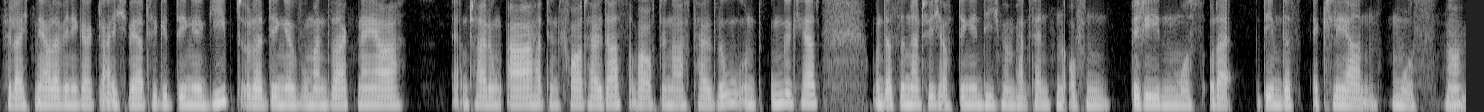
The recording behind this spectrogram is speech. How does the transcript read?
vielleicht mehr oder weniger gleichwertige Dinge gibt oder Dinge, wo man sagt, naja, Entscheidung A hat den Vorteil das, aber auch den Nachteil so und umgekehrt. Und das sind natürlich auch Dinge, die ich mit dem Patienten offen bereden muss oder dem das erklären muss. Ne?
